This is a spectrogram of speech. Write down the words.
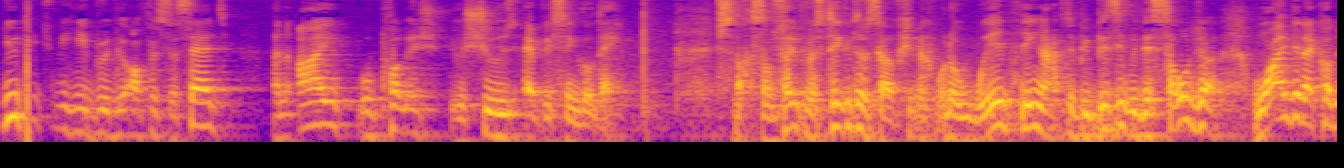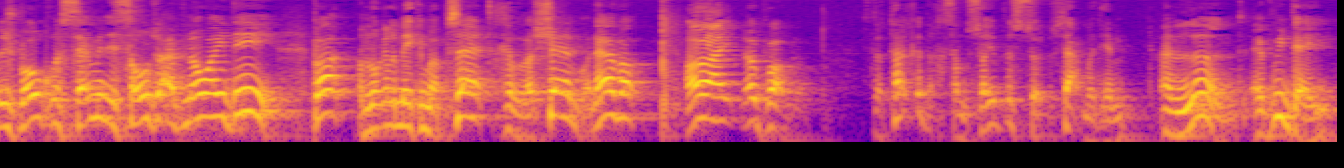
You teach me Hebrew, the officer said, and I will polish your shoes every single day. So the Chassam Sofer was thinking to himself, you know, what a weird thing, I have to be busy with this soldier. Why did Hakadosh Baruch Hu send me this soldier? I have no idea. But I'm not going to make him upset, Hashem, whatever. Alright, no problem. So Chassam Sofer sat with him and learned every day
